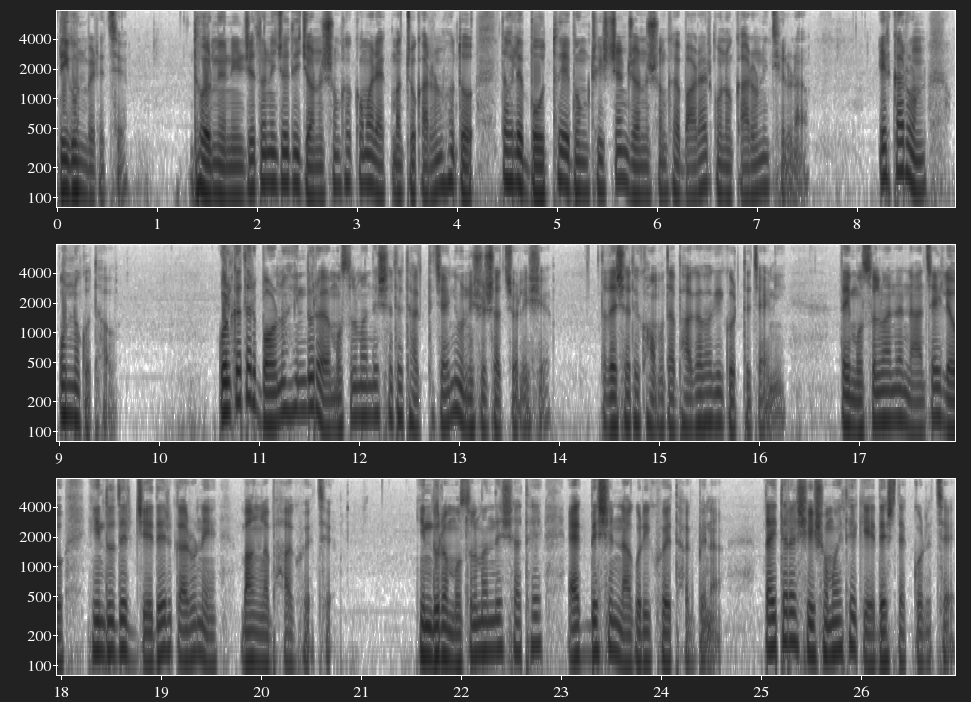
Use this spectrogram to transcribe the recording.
দ্বিগুণ বেড়েছে। ধর্মীয় নির্যাতনে যদি জনসংখ্যা কমার একমাত্র কারণ হতো, তাহলে বৌদ্ধ এবং খ্রিস্টান জনসংখ্যা বাড়ার কোনো কারণই ছিল না। এর কারণ অন্য কোথাও। কলকাতার বর্ণ হিন্দুরা মুসলমানদের সাথে থাকতে চায়নি উনিশশো সাতচল্লিশে। তাদের সাথে ক্ষমতা ভাগাভাগি করতে চায়নি। তাই মুসলমানরা না চাইলেও হিন্দুদের জেদের কারণে বাংলা ভাগ হয়েছে। হিন্দুরা মুসলমানদের সাথে এক দেশের নাগরিক হয়ে থাকবে না। তাই তারা সেই সময় থেকে দেশ ত্যাগ করেছে।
